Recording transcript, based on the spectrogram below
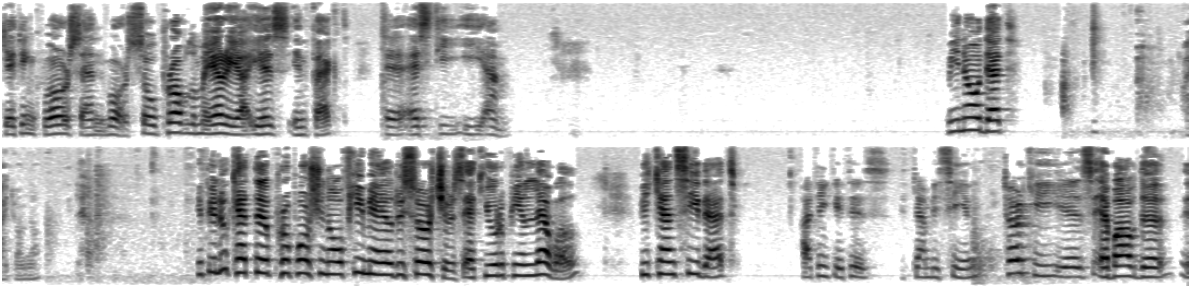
getting worse and worse. So problem area is, in fact, uh, STEM. We know that, I don't know. If you look at the proportion of female researchers at European level, we can see that, I think it is, it can be seen, Turkey is above the uh,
